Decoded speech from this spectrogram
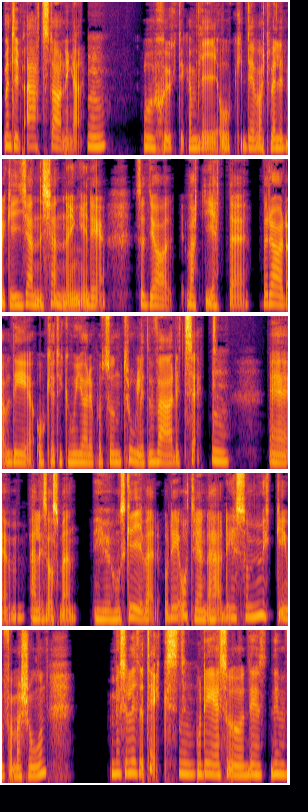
men typ ätstörningar Mm. och hur sjukt det kan bli. Och det har varit väldigt mycket igenkänning i det. Så att jag har varit jätteberörd av det och jag tycker hon gör det på ett så otroligt värdigt sätt. Mm. Eh, Alice Osman, i hur hon skriver. Och det är återigen det här, det är så mycket information med så lite text. Mm. Och det är så, det, det,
